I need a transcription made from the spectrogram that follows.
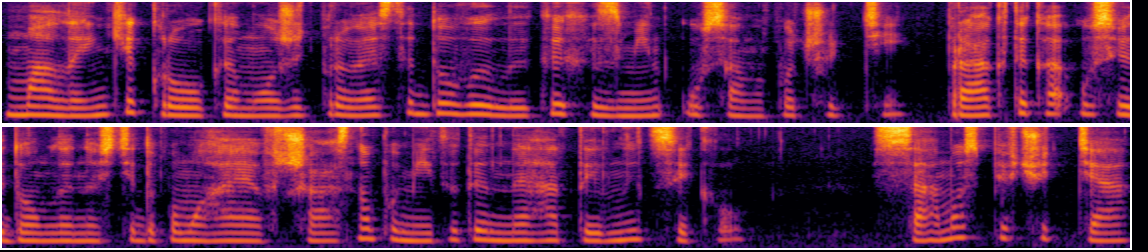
Маленькі кроки можуть привести до великих змін у самопочутті. Практика усвідомленості допомагає вчасно помітити негативний цикл. Самоспівчуття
